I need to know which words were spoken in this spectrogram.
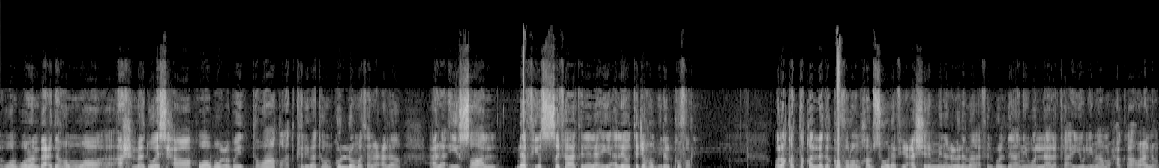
ومن بعدهم وأحمد وإسحاق وأبو عبيد تواطأت كلمتهم كلهم مثلا على على إيصال نفي الصفات الإلهية اللي هو التجهم إلى الكفر. ولقد تقلد كفرهم خمسون في عشر من العلماء في البلدان واللالكائي الإمام حكاه عنهم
